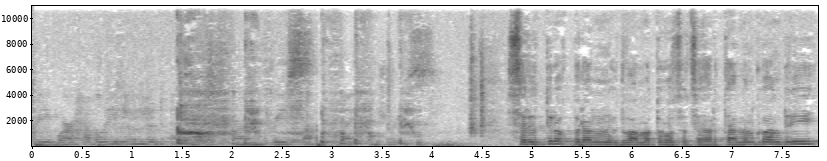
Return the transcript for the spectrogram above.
Three were heavily wounded, and three suffered light injuries. Серед трьох поранених два матроси це Артеменко Андрій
